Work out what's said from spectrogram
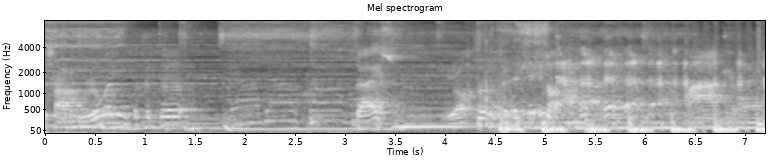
kasih salam dulu kan ke ke guys yo Sok. Pakai.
